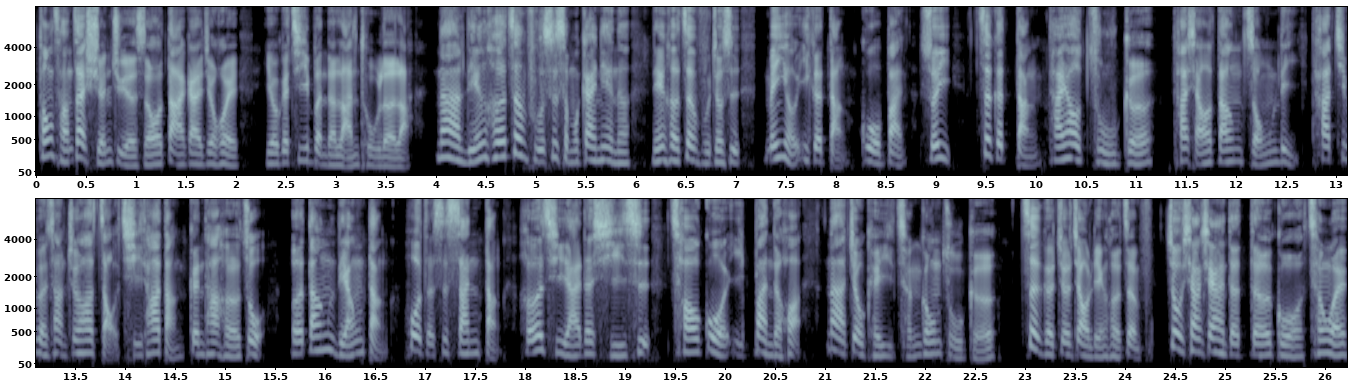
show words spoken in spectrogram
通常在选举的时候，大概就会有个基本的蓝图了啦。那联合政府是什么概念呢？联合政府就是没有一个党过半，所以。这个党他要组阁，他想要当总理，他基本上就要找其他党跟他合作。而当两党或者是三党合起来的席次超过一半的话，那就可以成功组阁。这个就叫联合政府。就像现在的德国称为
